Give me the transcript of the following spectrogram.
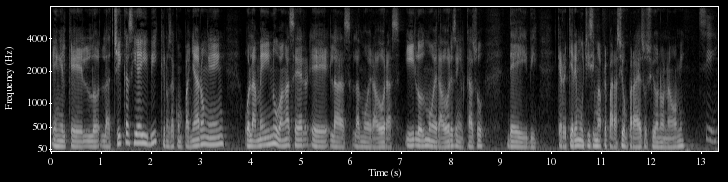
en el que las chicas y Ivy, que nos acompañaron en Olameinu, van a ser eh, las, las moderadoras y los moderadores en el caso de Ivy, que requiere muchísima preparación para eso, ¿sí o no, Naomi? Sí.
